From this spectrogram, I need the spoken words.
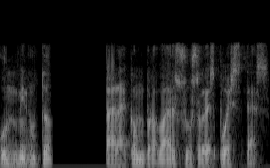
un minuto para comprobar sus respuestas.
